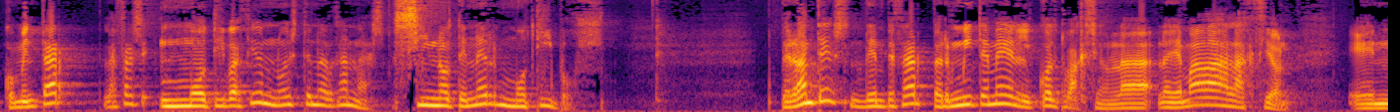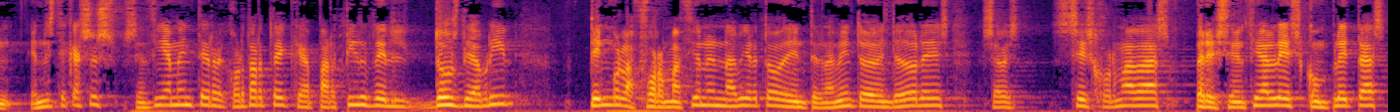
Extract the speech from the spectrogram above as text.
Comentar la frase motivación no es tener ganas, sino tener motivos. Pero antes de empezar, permíteme el call to action, la, llamada a la acción. En, en, este caso es sencillamente recordarte que a partir del 2 de abril tengo la formación en abierto de entrenamiento de vendedores, ¿sabes? Seis jornadas presenciales completas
